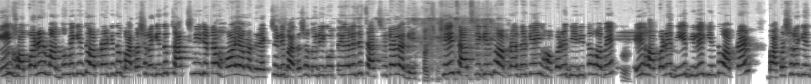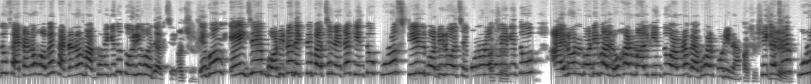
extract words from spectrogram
এই হপারের মাধ্যমে কিন্তু আপনার কিন্তু বাতাসাটা কিন্তু চাচনি যেটা হয় আমাদের। অ্যাকচুয়ালি বাতাসা তৈরি করতে গেলে যে চাচনিটা লাগে আচ্ছা। সেই চাচনি কিন্তু আপনাদেরকে এই হপারে দিয়ে দিতে হবে। এই হপারে দিয়ে দিলে কিন্তু আপনার বাতাসাটা কিন্তু ফ্যাটানো হবে ফ্যাটানোর মাধ্যমে কিন্তু তৈরি হয়ে যাচ্ছে। আচ্ছা। এবং এই যে বডিটা দেখতে পাচ্ছেন এটা কিন্তু পুরো স্টিল বডি রয়েছে কোন রকমের আচ্ছা। কিন্তু আয়রন বডি বা লোহার মাল কিন্তু আমরা ব্যবহার করি না। আচ্ছা ঠিক আছে? পুরো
